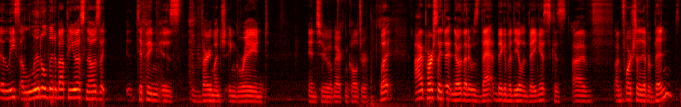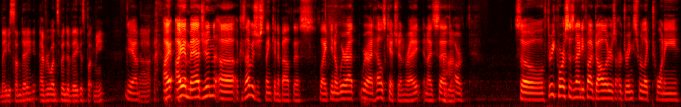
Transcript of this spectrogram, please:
at least a little bit about the U.S. knows that tipping is very much ingrained into American culture. But I personally didn't know that it was that big of a deal in Vegas because I've unfortunately never been. Maybe someday everyone's been to Vegas but me. yeah. Uh, I, I imagine because I was just thinking about this. Like you know we're at we're at Hell's Kitchen right, and I said Uh-huh. our so three courses ninety five dollars. Our drinks were like twenty.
